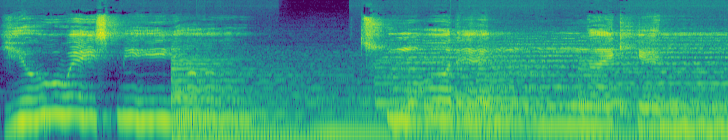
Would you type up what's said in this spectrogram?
You waste me up to more than I can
